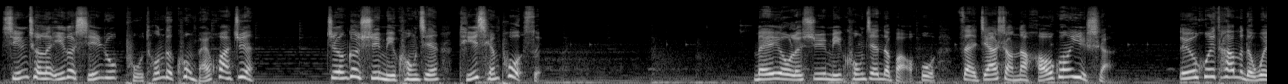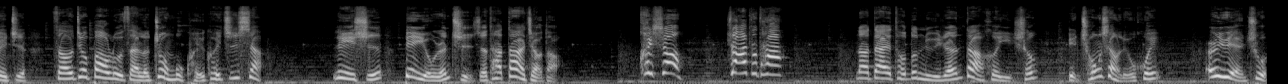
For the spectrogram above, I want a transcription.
形成了一个形如普通的空白画卷，整个须弥空间提前破碎。没有了须弥空间的保护，再加上那毫光一闪，刘辉他们的位置早就暴露在了众目睽睽之下，立时便有人指着他大叫道：“快上，抓住他！”那带头的女人大喝一声。便冲向刘辉，而远处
